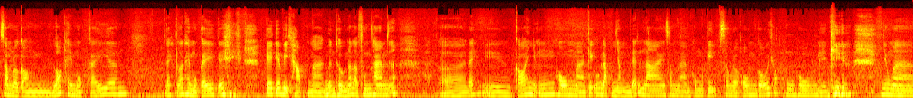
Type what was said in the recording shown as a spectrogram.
Xong rồi còn lót thêm một cái đây lót thêm một cái cái cái cái việc học mà bình thường nó là full time nữa uh, đấy thì có những hôm mà kiểu đọc nhầm deadline xong làm không kịp xong rồi ôm gối khóc hu hu này kia. Nhưng mà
